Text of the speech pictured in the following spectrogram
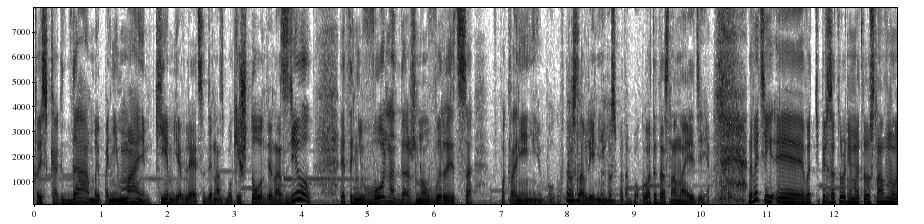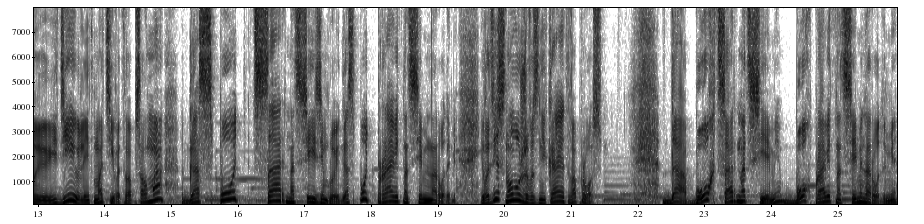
То есть когда мы понимаем, кем является для нас Бог и что Он для нас сделал, это невольно должно выразиться в поклонении Богу, в прославлении Господа Богу. Вот это основная идея. Давайте э, вот теперь затронем эту основную идею, лейтмотив этого псалма. «Господь царь над всей землей, Господь правит над всеми народами». И вот здесь снова уже возникает вопрос – да, Бог царь над всеми, Бог правит над всеми народами,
